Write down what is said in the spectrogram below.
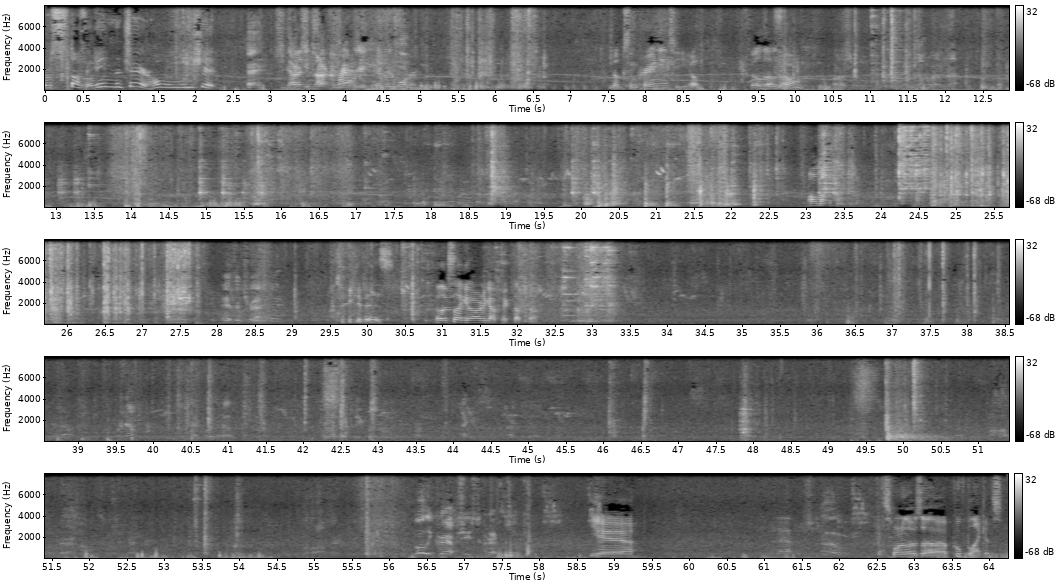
There was stuff in the chair. Holy shit. Hey, you gotta keep stuff in every every corner. Nooks and crannies. Yep. Fill those up. Almost. Hey, is it trash day? I think it is. It looks like it already got picked up though. Holy crap, she used to crap herself. Yeah, Oh. it's one of those uh, poop blankets.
